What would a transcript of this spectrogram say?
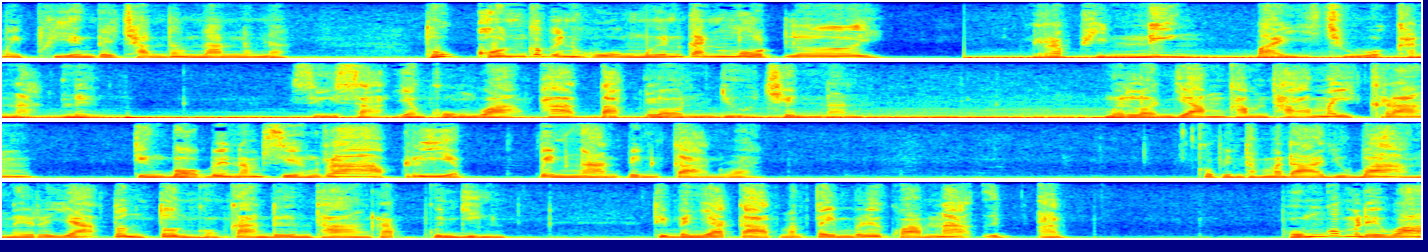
ไม่เพียงแต่ฉันเท่านั้นหรอกนะ ทุกคนก็เป็นห่วงเหมือนกันหมดเลยระพินนิ่งไปชั่วขณะหนึ่ง ศีรษะยังคงวางผ้าตักหลอนอยู่เช่นนั้น เมื่อหลอนย้ำคำถามมาอีกครั้ง จึงบอกด้วยน้ำเสียงราบเรียบเป็นงานเป็นการว่า ก็เป็นธรรมดาอยู่บ้างในระยะต้นๆของการเดินทางครับคุณหญิง ที่บรรยากาศมันเต็มไปด้วยความน่าอึดอัด ผมก็ไม่ได้ว่า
